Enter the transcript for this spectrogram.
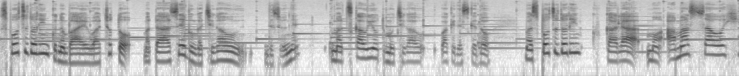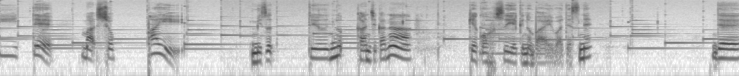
スポーツドリンクの場合はちょっとまた成分が違うんですよね。ま、使う用途も違うわけですけど、まあ、スポーツドリンクからもう甘さを引いて、まあ、しょっぱい水っていうの感じかな。経口補水液の場合はですね。で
